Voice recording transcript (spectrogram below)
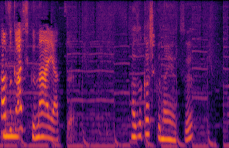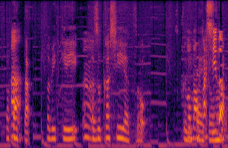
恥ずかしくないやつ。恥ずかしくないやつわかった。とびっきりうん恥ずかしいやつを作りおたいと思う。かしいだろ。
